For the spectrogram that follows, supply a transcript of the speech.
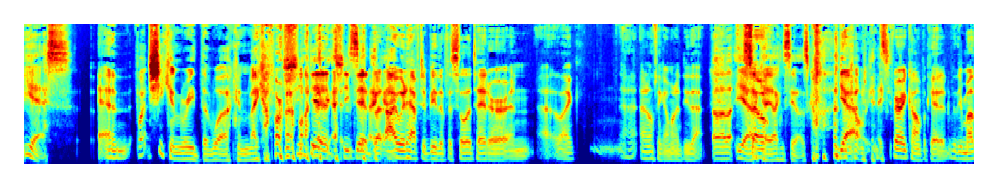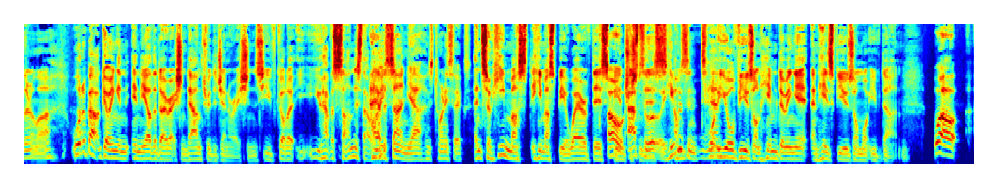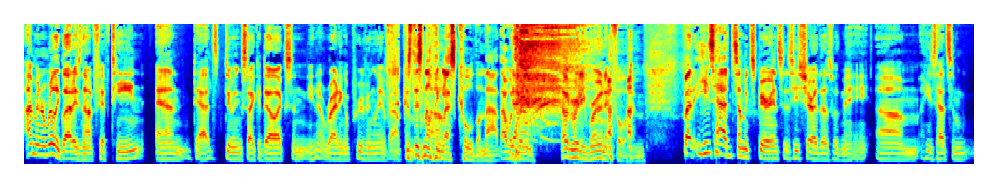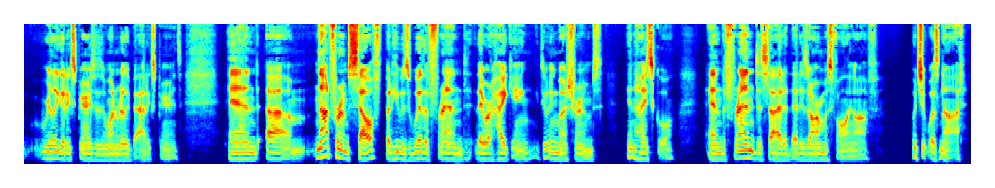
Yes. and But she can read the work and make up her own she mind, did, she did. But I would have to be the facilitator, and uh, like, I I don't think I want to do that. Uh, yeah, So- okay, I can see that. It's Yeah, complicated. it's very complicated with your mother-in-law. What about going in, in the other direction, down through the generations? You've got a you have a son, is that I right? have a son, yeah, who's 26. And so he must he must be aware of this. be Oh, in absolutely. He And was What intent- are your views on him doing it, and his views on what you've done? Well, I mean, I'm really glad he's not 15 and dad's doing psychedelics and, you know, writing approvingly about Because there's nothing Um, less cool than that. That would really that would really ruin it for him. But he's had some experiences. He shared those with me. Um, he's had some really good experiences and one really bad experience. And um, not for himself, but he was with a friend. They were hiking, doing mushrooms in high school. And the friend decided that his arm was falling off, which it was not.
